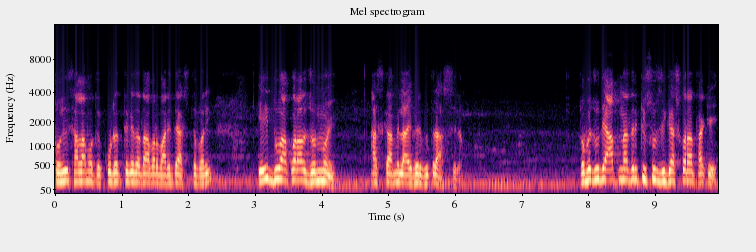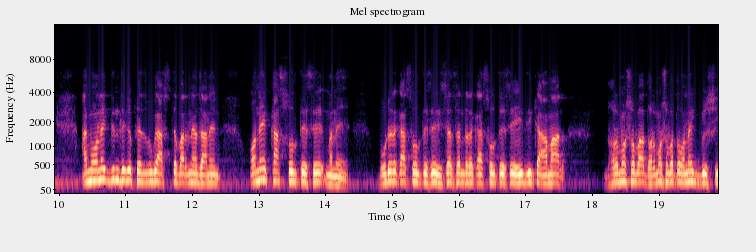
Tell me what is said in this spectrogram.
সহি, সালামতে কোর্টের থেকে যাতে আবার বাড়িতে আসতে পারি, এই দোয়া করার জন্যই আজকে আমি লাইভের ভিতরে আসছিলাম। তবে যদি আপনাদের কিছু জিজ্ঞাসা করা থাকে, আমি অনেক দিন থেকে ফেসবুকে আসতে পারি না, জানেন, অনেক কাজ চলতেছে মানে বোর্ডের কাজ চলতেছে, রিসার্চ সেন্টারের কাজ চলতেছে, এইদিকে আমার ধর্মসভা ধর্মসভা তো অনেক বেশি,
